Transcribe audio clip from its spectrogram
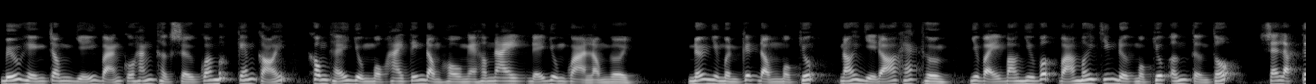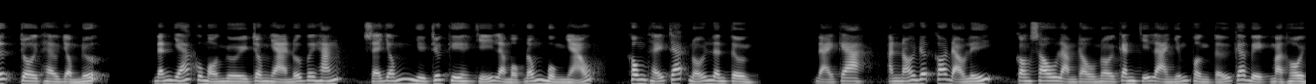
Biểu hiện trong dĩ vãng của hắn thật sự quá mức kém cỏi, không thể dùng một hai tiếng đồng hồ ngày hôm nay để dung hòa lòng người. Nếu như mình kích động một chút, nói gì đó khác thường, như vậy bao nhiêu vất vả mới chiếm được một chút ấn tượng tốt, sẽ lập tức trôi theo dòng nước. Đánh giá của mọi người trong nhà đối với hắn, sẽ giống như trước kia chỉ là một đống bùn nhão, không thể trát nổi lên tường. Đại ca, anh nói rất có đạo lý, con sâu làm rầu nồi canh chỉ là những phần tử cá biệt mà thôi.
